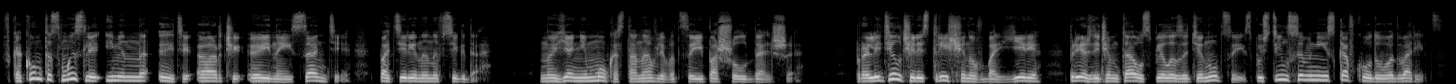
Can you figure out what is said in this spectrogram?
В каком-то смысле именно эти Арчи, Эйна и Санти потеряны навсегда но я не мог останавливаться и пошел дальше. Пролетел через трещину в барьере, прежде чем та успела затянуться, и спустился вниз ко входу во дворец.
